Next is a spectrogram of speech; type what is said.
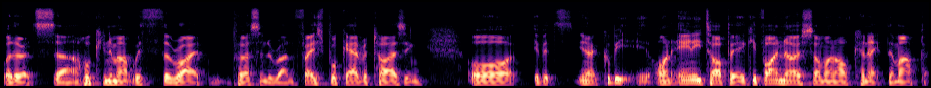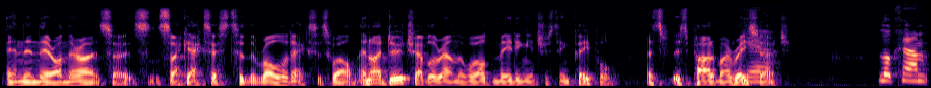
whether it's uh, hooking them up with the right person to run Facebook advertising, or if it's you know it could be on any topic. If I know someone, I'll connect them up, and then they're on their own. So it's, it's like access to the Rolodex as well. And I do travel around the world meeting interesting people. It's, it's part of my research. Look, um,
